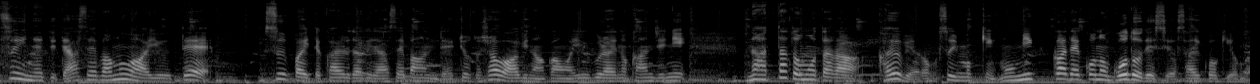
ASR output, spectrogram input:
暑いねって言って汗ばむわ言うてスーパー行って帰るだけで汗ばんでちょっとシャワー浴びなあかんわ言うぐらいの感じになったと思ったら火曜日やろ？水木金。もう3日でこの5度ですよ最高気温が。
